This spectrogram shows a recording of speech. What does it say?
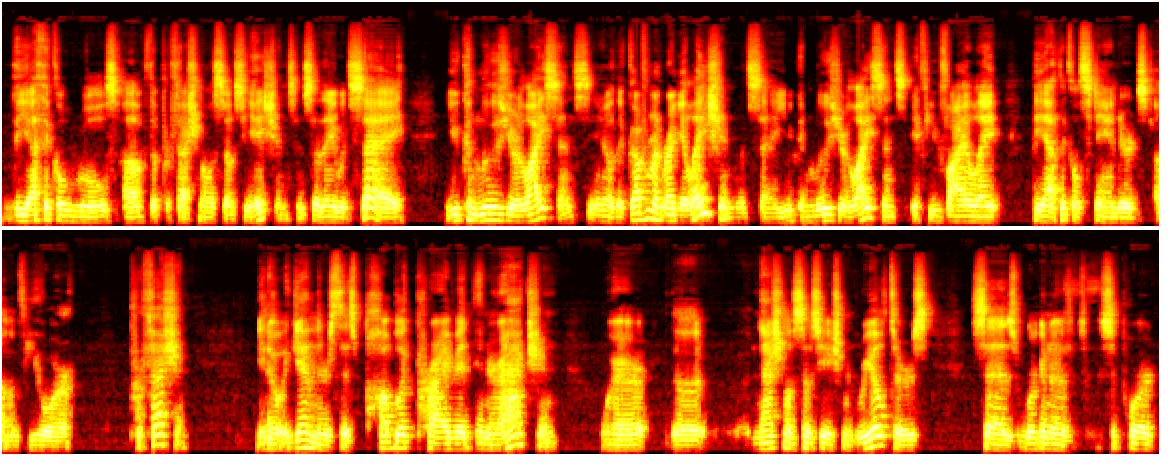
the ethical rules of the professional associations. And so they would say, you can lose your license. You know, the government regulation would say you can lose your license if you violate the ethical standards of your profession. You know, again, there's this public private interaction where the National Association of Realtors says we're going to support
